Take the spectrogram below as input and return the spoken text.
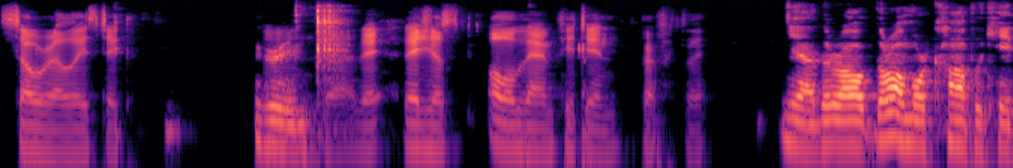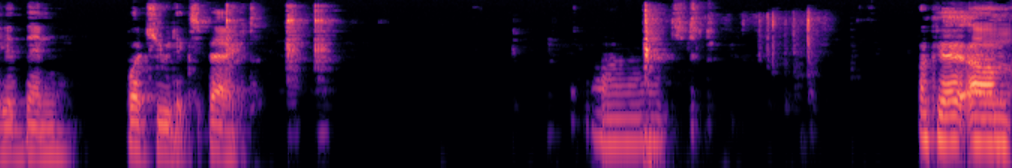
so realistic. Agreed. And, uh, they, they just all of them fit in perfectly. Yeah, they're all they're all more complicated than what you would expect. Uh, okay, um,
